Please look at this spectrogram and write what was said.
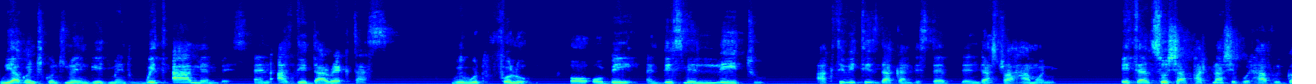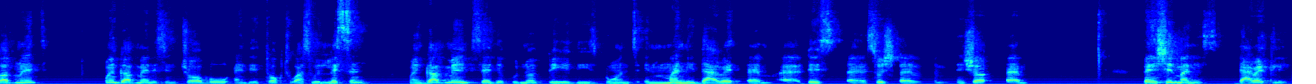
We are going to continue engagement with our members, and as they direct us, we would follow or obey. And this may lead to activities that can disturb the industrial harmony. It's a social partnership we have with government. When government is in trouble and they talk to us, we listen. When government said they could not pay these bonds in money, direct um, uh, this uh, social uh, insure, um, pension monies directly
